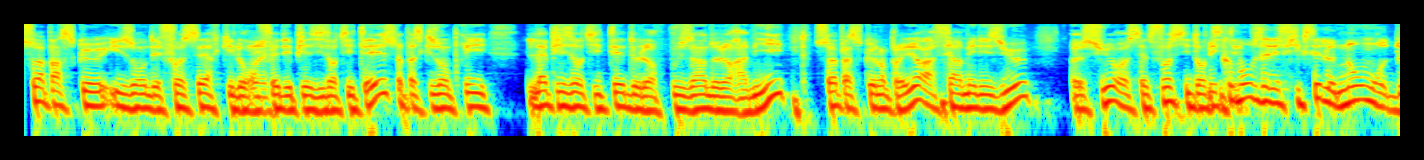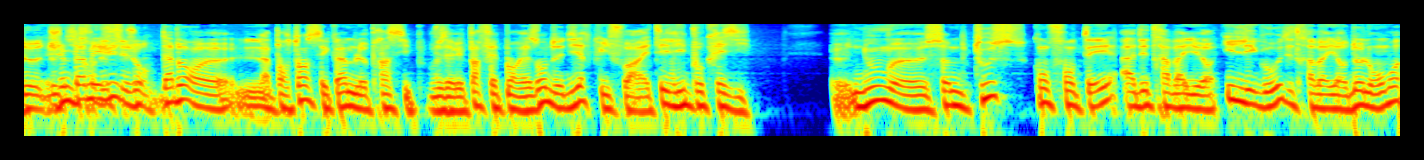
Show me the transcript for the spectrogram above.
Soit parce qu'ils ont des faussaires qui leur ont Ouais. fait des pièces d'identité, soit parce qu'ils ont pris la pièce d'identité de leur cousin, de leur ami, soit parce que l'employeur a fermé les yeux euh, sur cette fausse Mais identité. comment vous allez fixer le nombre de, de Je me permets de juste. D'abord, euh, l'important, c'est quand même le principe. Vous avez parfaitement raison de dire qu'il faut arrêter l'hypocrisie. Euh, Nous euh, sommes tous confrontés à des travailleurs illégaux, des travailleurs de l'ombre,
